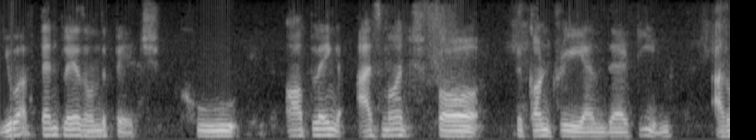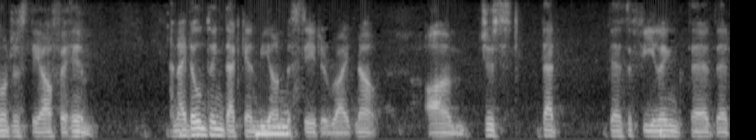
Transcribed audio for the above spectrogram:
you have 10 players on the pitch who are playing as much for the country and their team as much as they are for him. And I don't think that can be understated right now. Um, just that there's a feeling there that,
